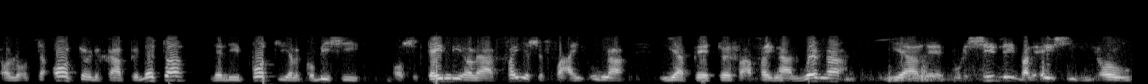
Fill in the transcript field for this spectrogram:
o lo'o ta'oto i le kapeneta le lipoti a le komisi o se taimi o le afaia se fa'ai'uga ia pe toe fa'afaigaluega ia le pulesili ma le aceo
